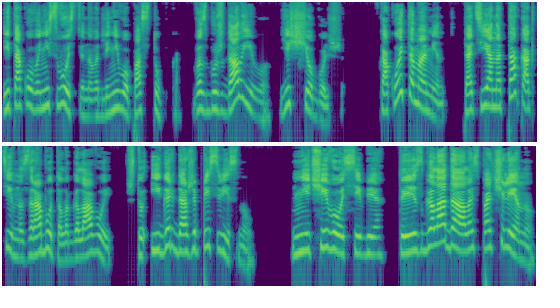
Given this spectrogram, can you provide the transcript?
и такого несвойственного для него поступка возбуждал его еще больше. В какой-то момент Татьяна так активно заработала головой, что Игорь даже присвистнул. «Ничего себе! Ты изголодалась по члену!»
